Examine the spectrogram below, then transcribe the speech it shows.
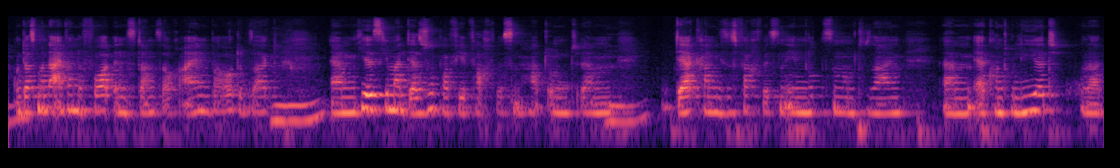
Mhm. Und dass man da einfach eine Vorinstanz auch einbaut und sagt, mhm. Ähm, hier ist jemand, der super viel Fachwissen hat und ähm, mhm. der kann dieses Fachwissen eben nutzen, um zu sagen, ähm, er kontrolliert oder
